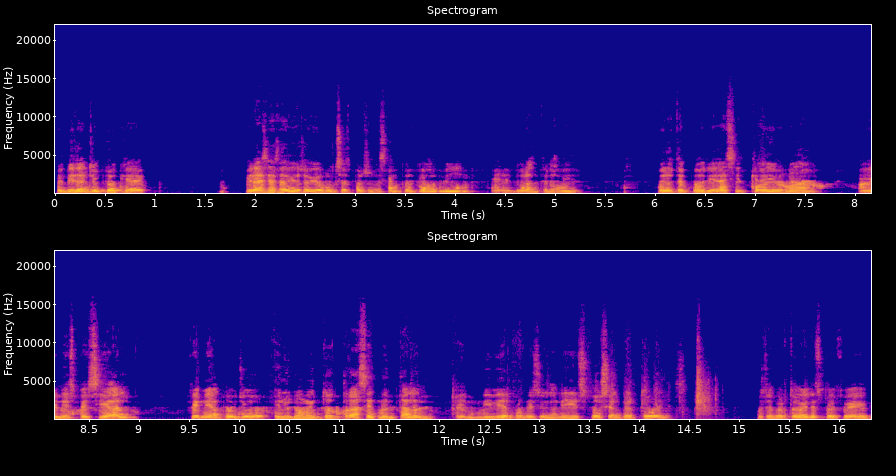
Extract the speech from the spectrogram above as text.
Pues mira, yo creo que gracias a Dios ha habido muchas personas que han confiado en mí eh, durante la vida. Pero te podría decir que hay una en especial que me apoyó en un momento trascendental en, en mi vida profesional y es José Alberto Vélez. José Alberto Vélez pues, fue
